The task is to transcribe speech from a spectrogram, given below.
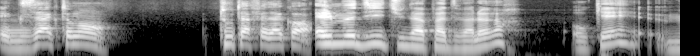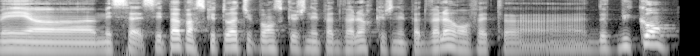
Exactement. Tout à fait d'accord. Elle me dit tu n'as pas de valeur. Ok, mais, euh, mais c'est pas parce que toi tu penses que je n'ai pas de valeur que je n'ai pas de valeur en fait. depuis quand?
